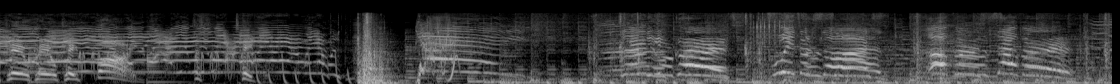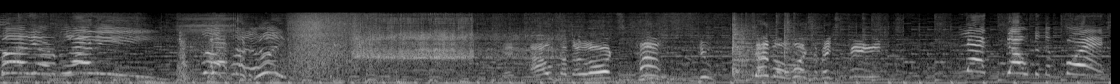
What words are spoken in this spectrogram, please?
Okay, okay, okay, fine! Just take it. Upper sour! Body or bloody! Get out of the Lord's house, you devil worshipping fiend! Let's go to the forest!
